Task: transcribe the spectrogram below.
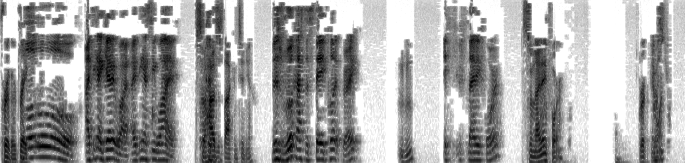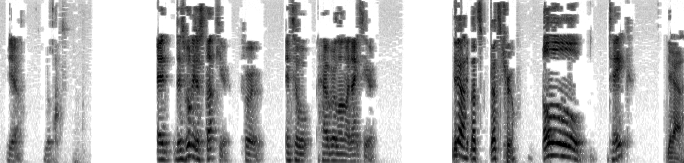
further break. Oh, I think I get it. Why? I think I see why. So how does black continue? This rook has to stay put, right? Mm-hmm. If, if knight a4. So knight a4, rook b1. Yeah. And this rook is just stuck here for until however long our knight's here. Yeah, that's that's true. Oh, take. Yeah.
